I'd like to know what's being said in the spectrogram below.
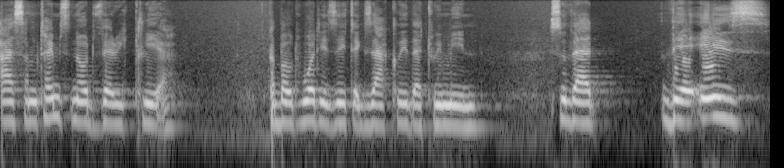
are sometimes not very clear about what is it exactly that we mean, so that there is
